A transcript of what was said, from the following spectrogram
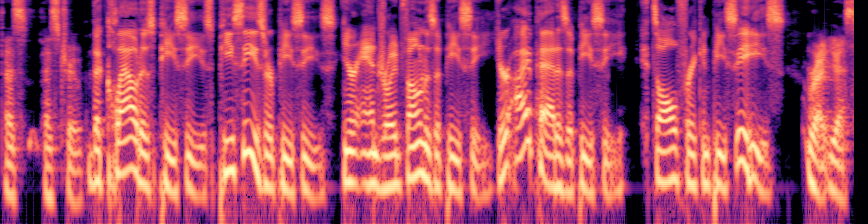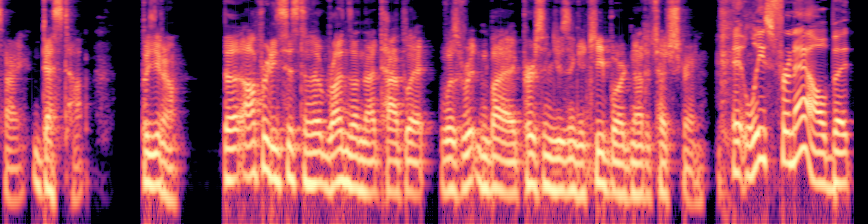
That's that's true. The cloud is PCs. PCs are PCs. Your Android phone is a PC. Your iPad is a PC. It's all freaking PCs. Right, yes, sorry. Desktop. But you know, the operating system that runs on that tablet was written by a person using a keyboard, not a touchscreen. At least for now, but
